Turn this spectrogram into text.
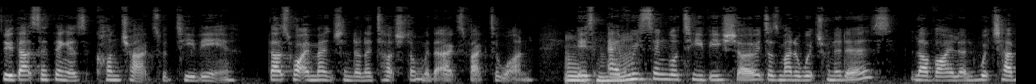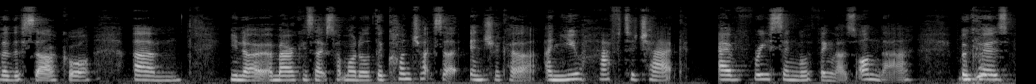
Dude, that's the thing is contracts with TV. That's what I mentioned and I touched on with the X Factor one. Is Mm-hmm. every single TV show, it doesn't matter which one it is, Love Island, whichever the circle, um, you know, America's Next Top Model, the contracts are intricate and you have to check every single thing that's on there because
